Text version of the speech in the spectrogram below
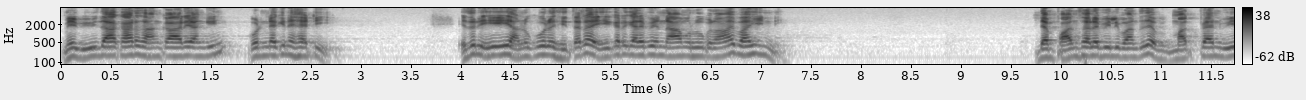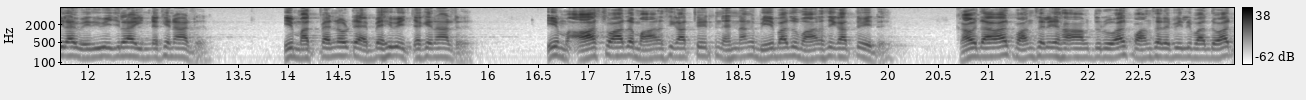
මේ විවිධාකාර සංකාරයන්ගෙන් ගොඩනැගෙන හැටි. ඒතර ඒ අනුකූල හිතට ඒකට ගැලපෙන නාම රූප තමයි වහින්නේ. දැන් පන්සල පිළිබඳ මත්පැන් වීලා වෙරි වෙජලා ඉන්න කෙනාට ඒ මත්පැන් වලට ඇබ්බැහි වෙච්ච කෙනාට ඒ ආස්වාද මානසිකත්වයට නැත්නම් බේබදු මානසිකත්වයට කවදාවත් පන්සලේ හාමුදුරුවවත් පන්සල පිළිබඳවත්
